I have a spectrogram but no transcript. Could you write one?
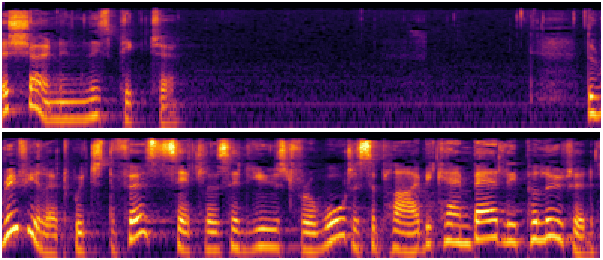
as shown in this picture. The rivulet, which the first settlers had used for a water supply, became badly polluted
